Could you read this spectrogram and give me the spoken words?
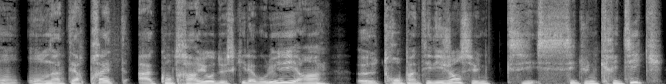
on, on interprète à contrario de ce qu'il a voulu dire. Hein. Trop intelligent, c'est une, c'est une critique.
